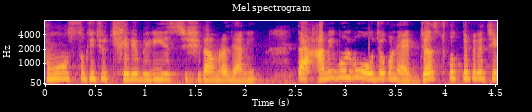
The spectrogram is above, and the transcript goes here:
সমস্ত কিছু ছেড়ে বেরিয়ে এসছে সেটা আমরা জানি। তা আমি বলব, ও যখন অ্যাডজাস্ট করতে পেরেছে,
